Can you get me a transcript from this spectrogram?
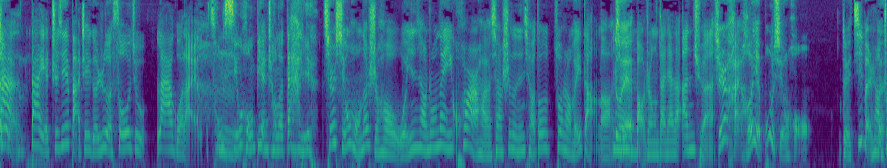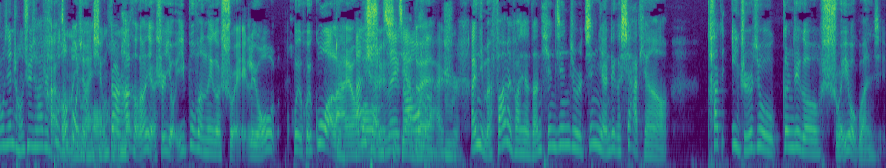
大大爷直接把这个热搜就拉过来了，从行洪变成了大爷。其实行洪的时候，我印象中那一块儿哈，像狮子林桥都做上围挡了，对因为保证大家的安全。其实海河也不行洪，对，基本上中心城区它是不怎么不行用来行洪但是它。可能也是有一部分那个水流会会过来，然后包括安全水位起见对高了还是哎，你们发没发现，咱天津就是今年这个夏天啊，它一直就跟这个水有关系，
